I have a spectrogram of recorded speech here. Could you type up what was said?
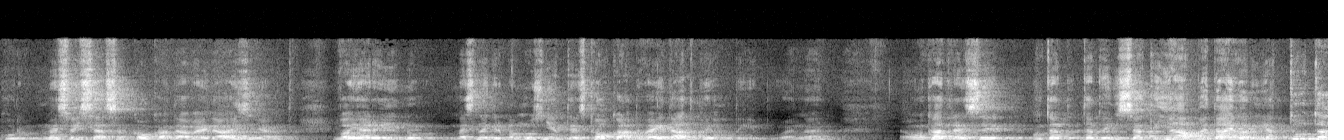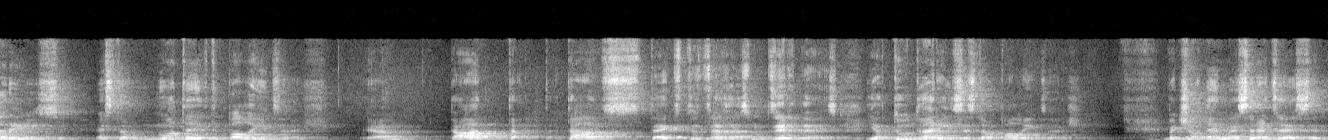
kur mēs visi esam kaut kādā veidā aizņemti, vai arī nu, mēs negribam uzņemties kaut kādu veidu atbildību. Un kādreiz ir, un tad, tad viņi saka, jā, bet Aivar, ja tu darīsi, es tev noteikti palīdzēšu. Ja? Tā, tā, tādus tekstus es esmu dzirdējis. Ja tu darīsi, es tev palīdzēšu. Bet šodien mēs redzēsim,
